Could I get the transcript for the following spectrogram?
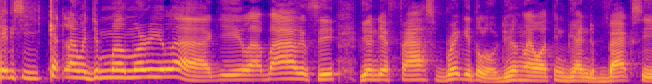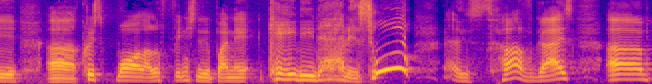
ya disikat lah sama Jamal Murray lah. Gila banget sih. Yang dia fast break itu loh. Dia ngelewatin behind the back si uh, Chris Paul lalu finish di depannya KD that is woo! That is tough guys. Um,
